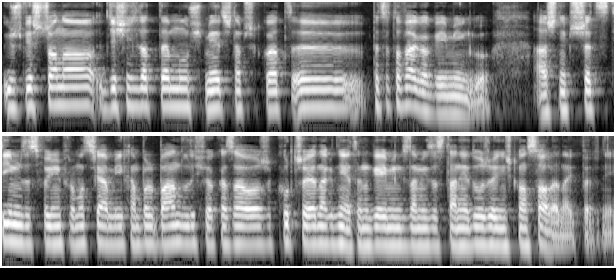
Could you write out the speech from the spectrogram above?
y, już wieszczono 10 lat temu śmierć na przykład y, PC-owego gamingu. Aż nie przyszedł Steam ze swoimi promocjami Humble Bundle i się okazało, że kurczę jednak nie, ten gaming z nami zostanie dłużej niż konsole najpewniej.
